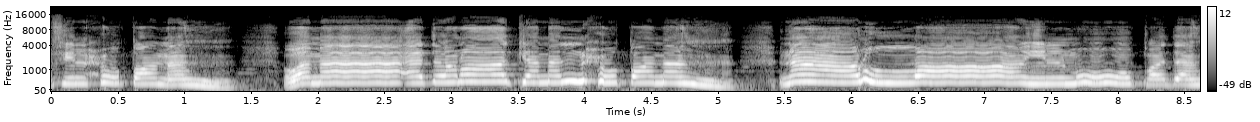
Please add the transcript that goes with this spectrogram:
في الحطمة. وما أدراك ما الحطمة. نار الله الموقدة.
